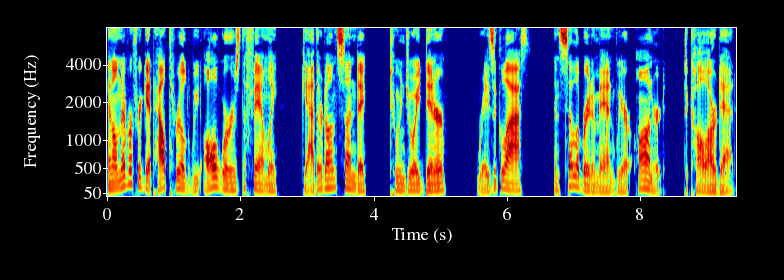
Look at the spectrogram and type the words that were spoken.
And I'll never forget how thrilled we all were as the family gathered on Sunday to enjoy dinner, raise a glass, and celebrate a man we are honored to call our dad.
